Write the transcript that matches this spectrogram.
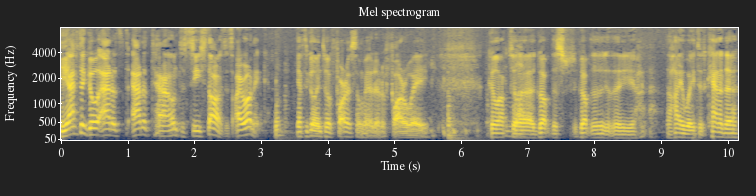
You have to go out of out of town to see stars. It's ironic. You have to go into a forest somewhere that are far away. Go up to uh, go up the go up the, the the highway to Canada,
